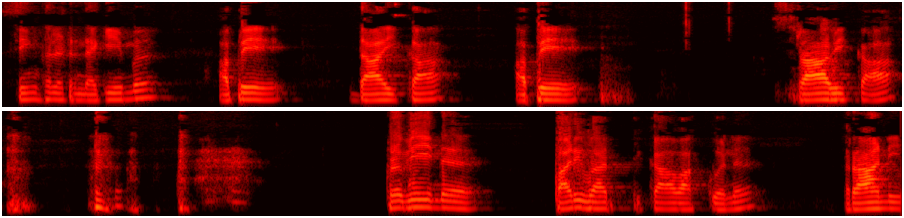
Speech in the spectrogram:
සිංහලට නැගීම අපේ දායිකා අපේ ශ්‍රාවිකා ප්‍රවීණ පරිවර්තිකාවක් වන රාණි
